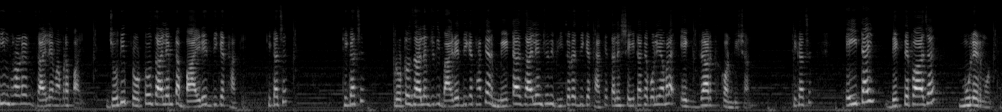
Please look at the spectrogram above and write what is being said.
তিন ধরনের জাইলেম আমরা পাই। যদি প্রোটোজাইলেমটা বাইরের দিকে থাকে, ঠিক আছে? ঠিক আছে? প্রোটোজাইলেম যদি বাইরের দিকে থাকে আর মেটাজাইলেম যদি ভিতরের দিকে থাকে, তাহলে সেইটাকে বলি আমরা এক্সার্ক কন্ডিশন ঠিক আছে? এইটাই দেখতে পাওয়া যায় মূলের মধ্যে,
